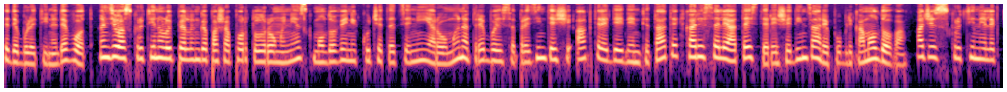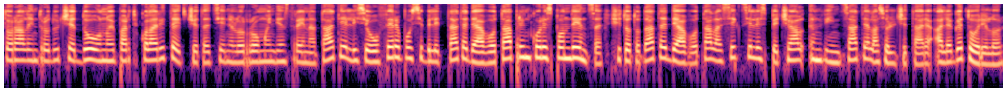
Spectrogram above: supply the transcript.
87.500 de buletine de vot. În ziua scrutinului, pe lângă pașaportul românesc, moldovenii cu cetățenie română trebuie să prezinte și actele de identitate care să le ateste reședința în Republica Moldova. Acest scrutin electoral introduce două noi particularități. Cetățenilor români din străinătate li se oferă posibilitatea de a vota prin corespondență și totodată de a vota la secțiile special înființate la solicitarea alegătorilor.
